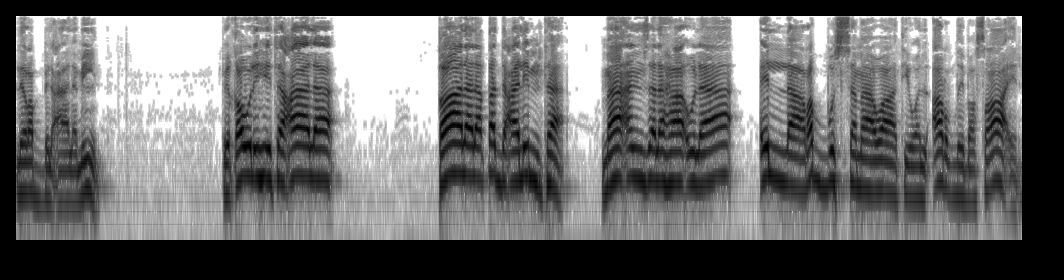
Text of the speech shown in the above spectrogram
لرب العالمين. بقوله تعالى قال لقد علمت ما أنزل هؤلاء إلا رب السماوات والأرض بصائر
